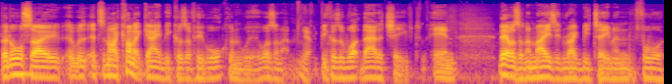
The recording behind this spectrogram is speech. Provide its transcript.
but also it was it's an iconic game because of who Auckland were, wasn't it? Yeah. Because of what they'd achieved, and that was an amazing rugby team, and for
